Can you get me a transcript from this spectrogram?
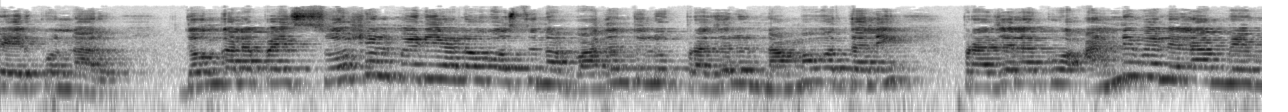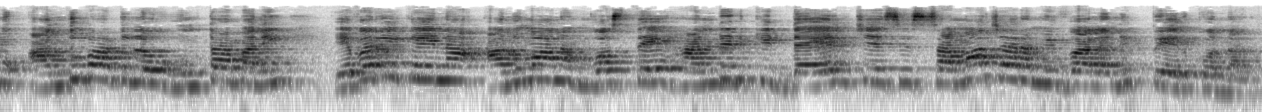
పేర్కొన్నారు. దొంగలపై సోషల్ మీడియాలో వస్తున్న వదంతులు ప్రజలు నమ్మవద్దని ప్రజలకు అన్ని వేళలా మేము అందుబాటులో ఉంటామని ఎవరికైనా అనుమానం వస్తే హండ్రెడ్కి డయల్ చేసి సమాచారం ఇవ్వాలని పేర్కొన్నారు.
